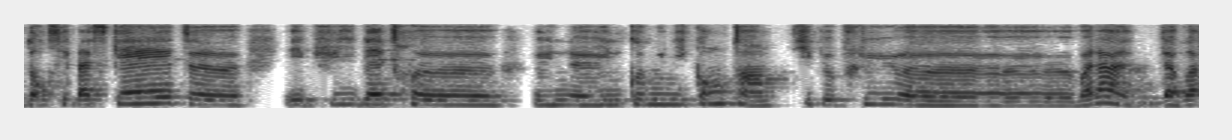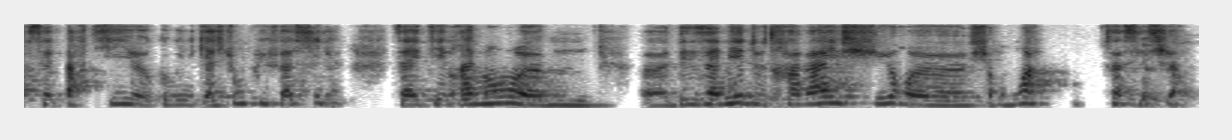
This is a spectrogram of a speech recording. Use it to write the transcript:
dans ses baskets euh, et puis d'être une, communicante un petit peu plus, voilà, d'avoir cette partie communication plus facile. Ça a été vraiment des années de travail sur, sur moi, ça c'est sûr.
